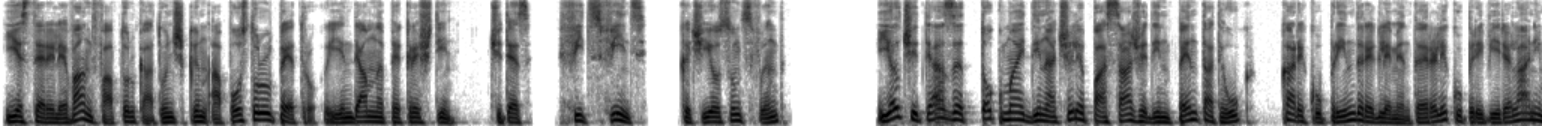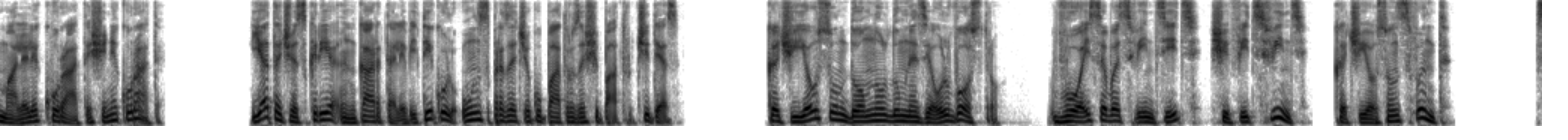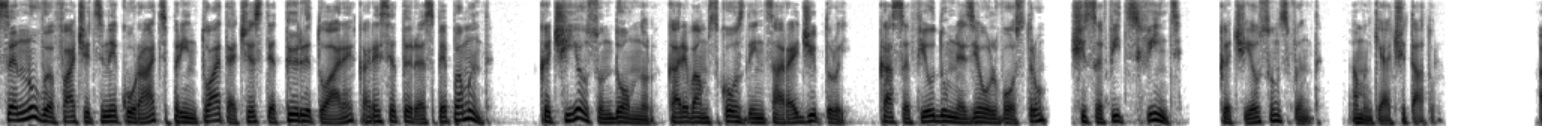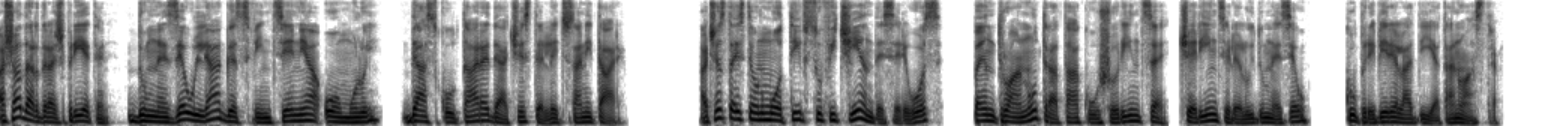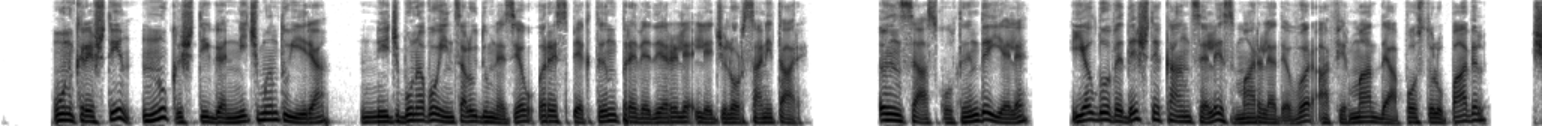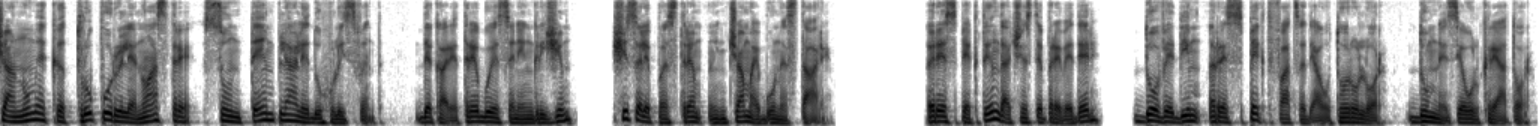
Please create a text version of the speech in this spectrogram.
Este relevant faptul că atunci când apostolul Petru îi îndeamnă pe creștini, citez, fiți sfinți, căci eu sunt sfânt, el citează tocmai din acele pasaje din Pentateuc care cuprind reglementările cu privire la animalele curate și necurate. Iată ce scrie în cartea Leviticul 11 cu 44. Citez. Căci eu sunt Domnul Dumnezeul vostru. Voi să vă sfințiți și fiți sfinți, căci eu sunt sfânt. Să nu vă faceți necurați prin toate aceste târătoare care se târăsc pe pământ, căci eu sunt Domnul care v-am scos din țara Egiptului, ca să fiu Dumnezeul vostru și să fiți sfinți, căci eu sunt sfânt. Am încheiat citatul. Așadar, dragi prieteni, Dumnezeu leagă sfințenia omului de ascultare de aceste legi sanitare. Acesta este un motiv suficient de serios pentru a nu trata cu ușurință cerințele lui Dumnezeu cu privire la dieta noastră. Un creștin nu câștigă nici mântuirea, nici bunăvoința lui Dumnezeu respectând prevederile legilor sanitare. Însă, ascultând de ele, el dovedește că a înțeles marele adevăr afirmat de Apostolul Pavel și anume că trupurile noastre sunt temple ale Duhului Sfânt, de care trebuie să ne îngrijim și să le păstrăm în cea mai bună stare. Respectând aceste prevederi, dovedim respect față de autorul lor, Dumnezeul Creator.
